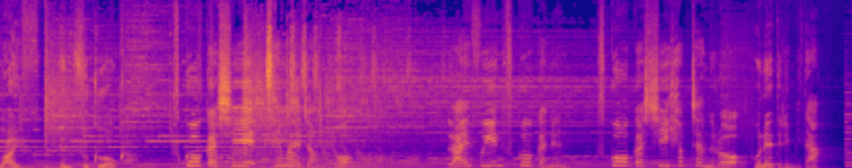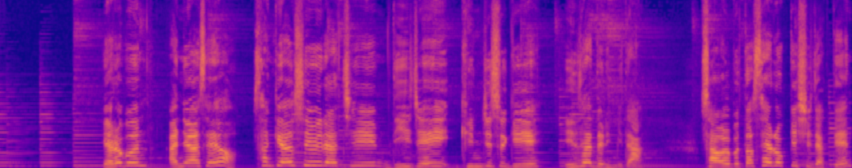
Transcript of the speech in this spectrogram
Life in Fukuoka. 후쿠오카시 생활정보 Life in Fukuoka는 후쿠오카시 협찬으로 보내드립니다. 여러분 안녕하세요. 상쾌한 수요일 아침 DJ 김지숙이 인사드립니다. 4월부터 새롭게 시작된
